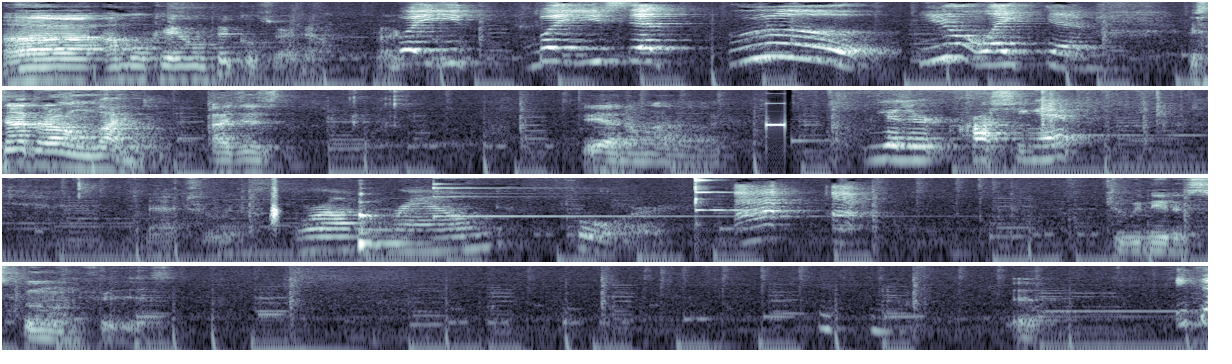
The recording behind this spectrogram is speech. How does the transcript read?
Uh, I'm okay on pickles right now. But you, but you said, ooh, you don't like them. It's not that I don't like them. I just, yeah, I don't, I don't like them. You guys are crushing it. Naturally. We're on round four. Ah, ah. Do we need a spoon for this? Uh, It's a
